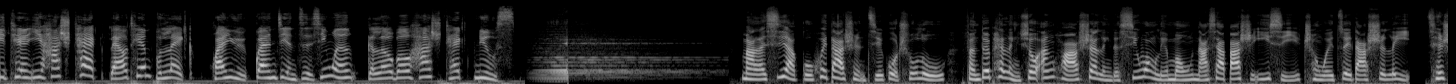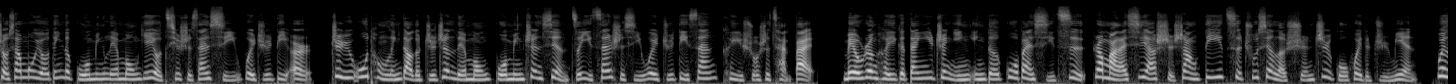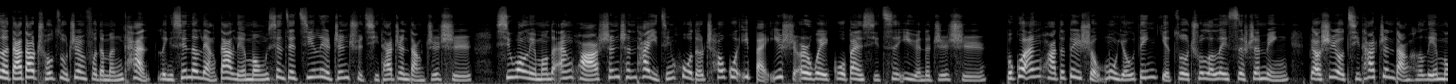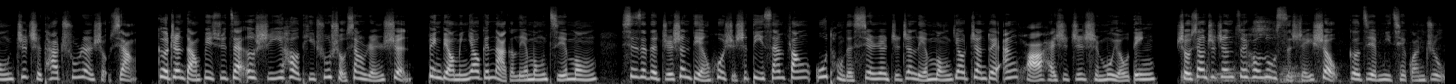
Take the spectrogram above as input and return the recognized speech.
一天一 hashtag 聊天不累，环宇关键字新闻 global hashtag news。马来西亚国会大选结果出炉，反对派领袖安华率领的希望联盟拿下八十一席，成为最大势力。前首相慕尤丁的国民联盟也有七十三席，位居第二。至于巫统领导的执政联盟国民阵线，则以三十席位居第三，可以说是惨败。没有任何一个单一阵营赢得过半席次，让马来西亚史上第一次出现了悬置国会的局面。为了达到筹组政府的门槛，领先的两大联盟现在激烈争取其他政党支持。希望联盟的安华声称他已经获得超过一百一十二位过半席次议员的支持。不过，安华的对手慕尤丁也做出了类似声明，表示有其他政党和联盟支持他出任首相。各政党必须在二十一号提出首相人选，并表明要跟哪个联盟结盟。现在的决胜点或许是第三方乌统的现任执政联盟要站队安华，还是支持穆尤丁？首相之争最后鹿死谁手？各界密切关注。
